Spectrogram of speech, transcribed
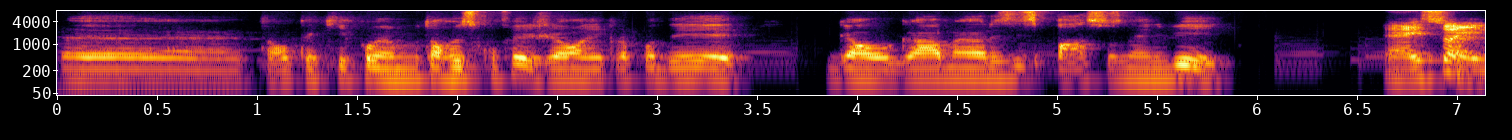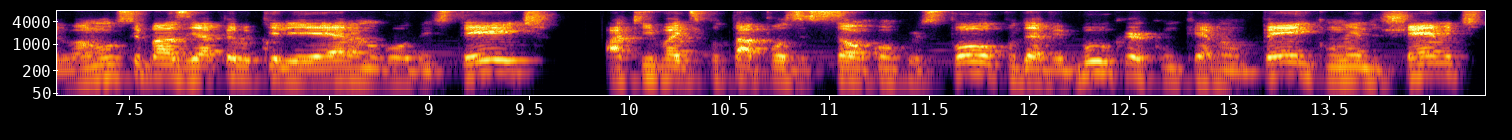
É, então tem que comer muito arroz com feijão aí para poder galgar maiores espaços na NBA. É isso aí. Vamos se basear pelo que ele era no Golden State. Aqui vai disputar a posição com Chris Paul, com Devin Booker, com Cameron Payne, com o Landry Shamet.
